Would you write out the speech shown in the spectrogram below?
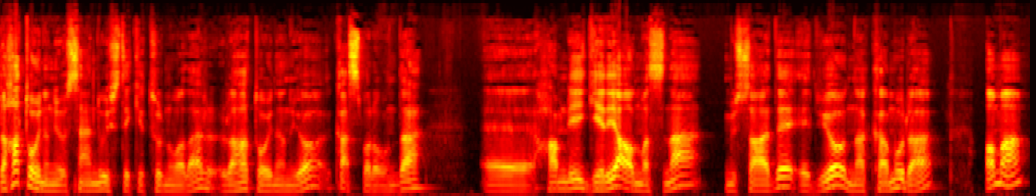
rahat oynanıyor St. Louis'teki turnuvalar. Rahat oynanıyor. Kasparov'un da e, hamleyi geriye almasına müsaade ediyor Nakamura. Ama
